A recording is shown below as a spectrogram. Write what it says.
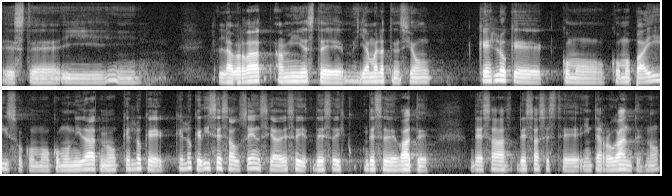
Este, y la verdad a mí este, me llama la atención qué es lo que como, como país o como comunidad, ¿no? ¿Qué, es lo que, qué es lo que dice esa ausencia de ese, de ese, de ese debate, de esas, de esas este, interrogantes? ¿no?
